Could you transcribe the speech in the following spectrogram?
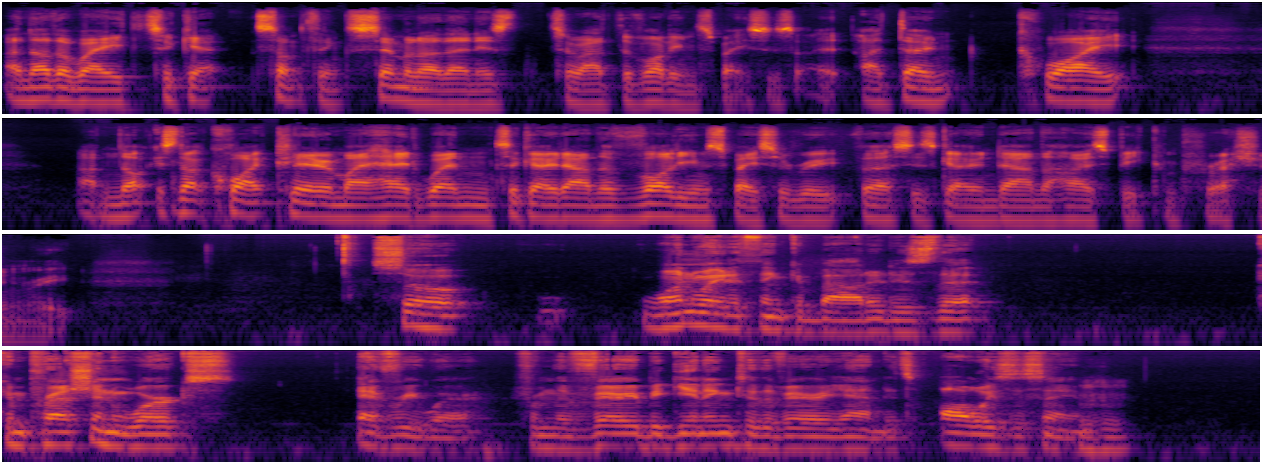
Another way to get something similar then is to add the volume spaces. I, I don't quite. I'm not. It's not quite clear in my head when to go down the volume spacer route versus going down the high speed compression route. So, one way to think about it is that compression works everywhere from the very beginning to the very end. It's always the same. Mm-hmm.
